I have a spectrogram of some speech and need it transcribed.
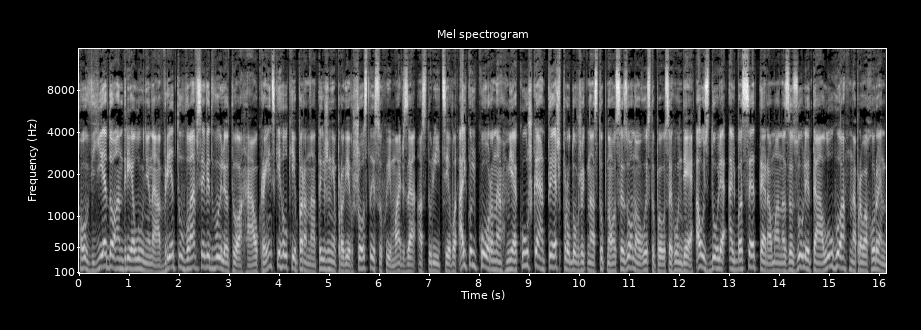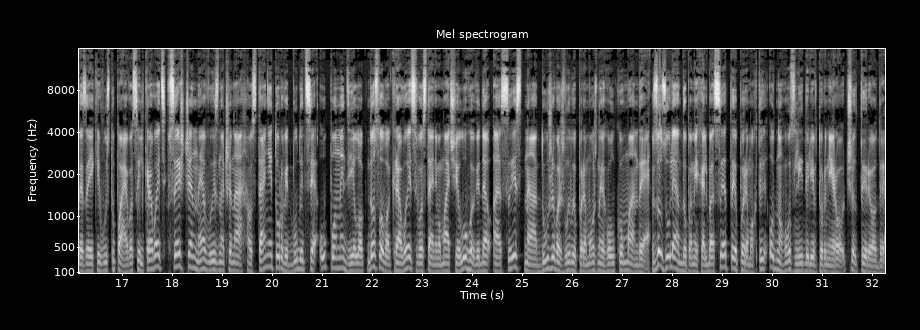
Ов'єдо Андрія Луніна врятувався від вильоту. А український голкіпер на тижні про провів шостий сухий матч за астурійців. Алькулькорна м'якушка теж продовжить наступного сезону виступи у секунді. А ось доля Альбасет та Романа Зозулі та Луго на правах оренди, за які виступає Василь Кравець, все ще не визначена. Останній тур відбудеться у понеділок. До слова, кравець в останньому матчі Луго віддав асист на дуже важливий переможний гол команди. Зозуля допоміг Альбасети перемогти одного з лідерів турніру 4-1.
